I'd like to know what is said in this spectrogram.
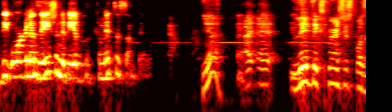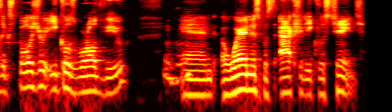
the organization to be able to commit to something like that. Yeah, I, I, lived experiences plus exposure equals worldview, mm-hmm. and awareness plus action equals change.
